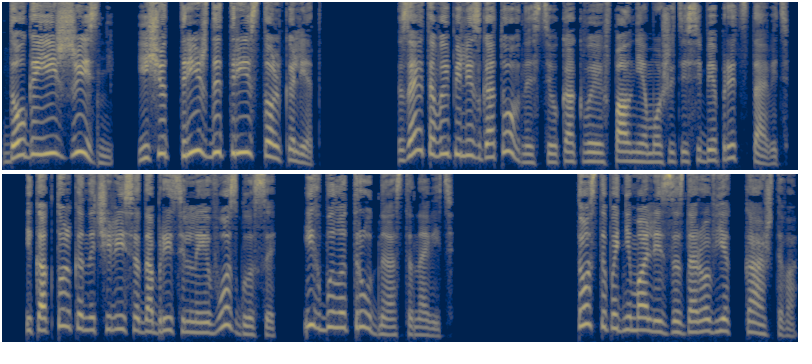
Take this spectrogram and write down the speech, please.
долго ей жизнь, еще трижды три столько лет. За это выпили с готовностью, как вы вполне можете себе представить, и как только начались одобрительные возгласы, их было трудно остановить. Тосты поднимались за здоровье каждого,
